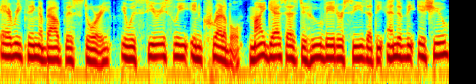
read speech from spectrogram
everything about this story. It was seriously incredible. My guess as to who Vader sees at the end of the issue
